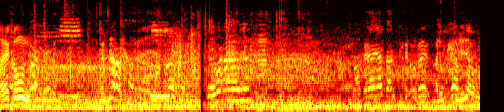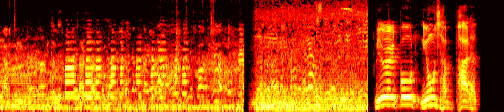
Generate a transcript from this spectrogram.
है कौन? Bureau report news hub Bharat.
